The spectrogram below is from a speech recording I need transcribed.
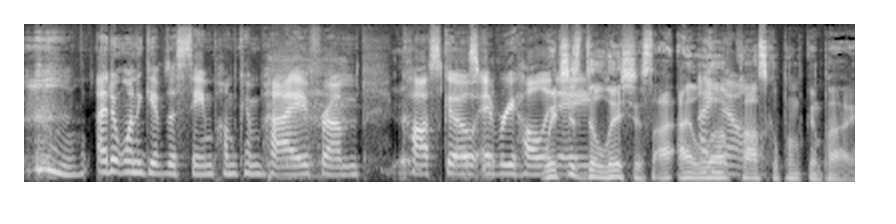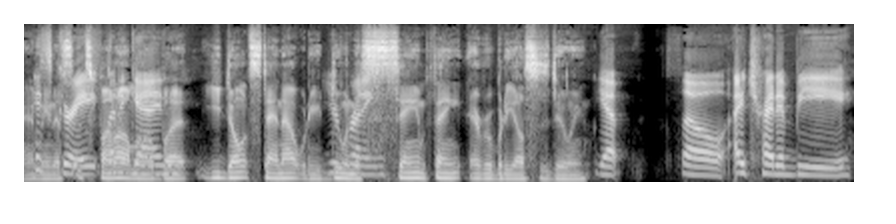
I don't want to give the same pumpkin pie from Costco, Costco. every holiday. Which is delicious. I, I love know. Costco pumpkin pie. I mean, It's it's, great, it's phenomenal, but, again, you don't stand out when you're, you're doing running- the same thing everybody else is doing. Yep. So I try to be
